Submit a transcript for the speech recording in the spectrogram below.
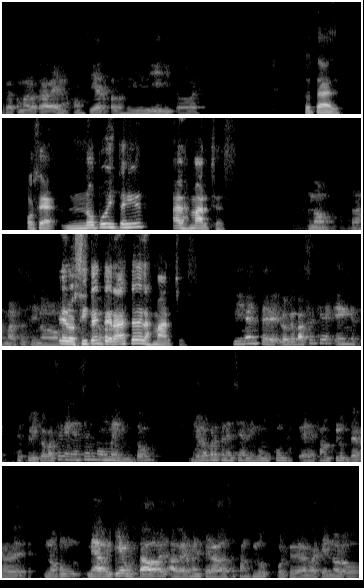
retomar otra vez los conciertos, los DVD y todo eso. Total. O sea, no pudiste ir a las marchas. No, a las marchas sí no. Pero sí te enteraste de las marchas. Sí me enteré. Lo que pasa es que, en, te explico, lo que pasa es que en ese momento yo no pertenecía a ningún eh, fan club de RBD. No, me habría gustado haberme enterado de ese fan club porque de verdad que no lo,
